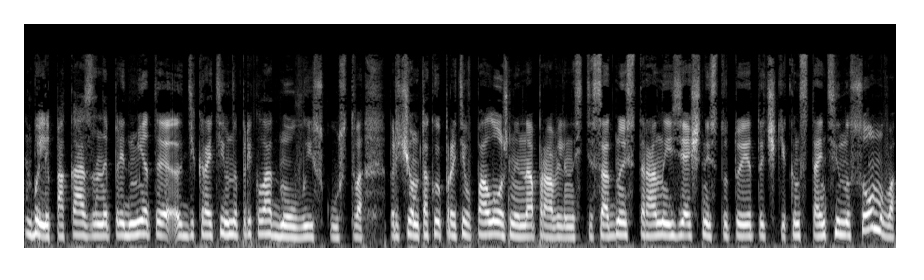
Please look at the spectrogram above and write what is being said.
были показаны предметы декоративно-прикладного искусства, причем такой противоположной направленности. С одной стороны, изящные статуэточки Константина Сомова,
